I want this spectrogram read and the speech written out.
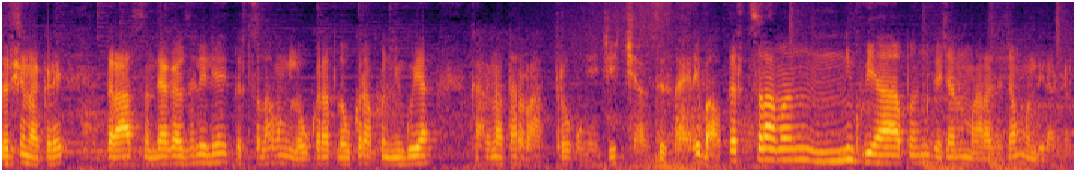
दर्शनाकडे. तर आज संध्याकाळ झालेली आहे तर चला मग लवकरात लवकर आपण निघूया. कारण आता रात्र होण्याची चान्सेस आहे रे भाव तर चला मग निघूया आपण गजानन महाराजाच्या मंदिराकडे.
